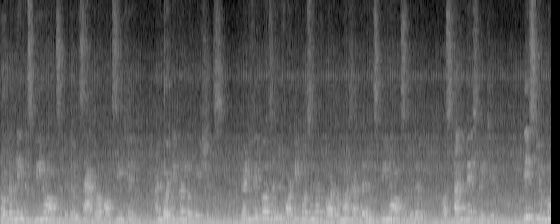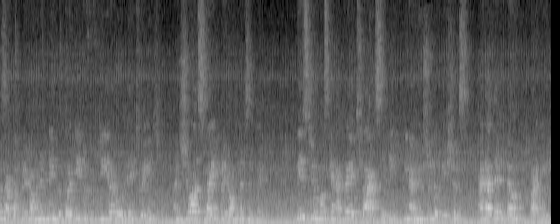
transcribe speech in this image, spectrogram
notably in the spheno-occipital, sacrococcygeal, and vertebral locations. 25% to 40% of chordomas occur in the spheno-occipital or skull base region. These tumors occur predominantly in the 30 to 50 year old age range and show a slight predominance in men. These tumors can occur extraaxially in unusual locations and are then termed primary.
